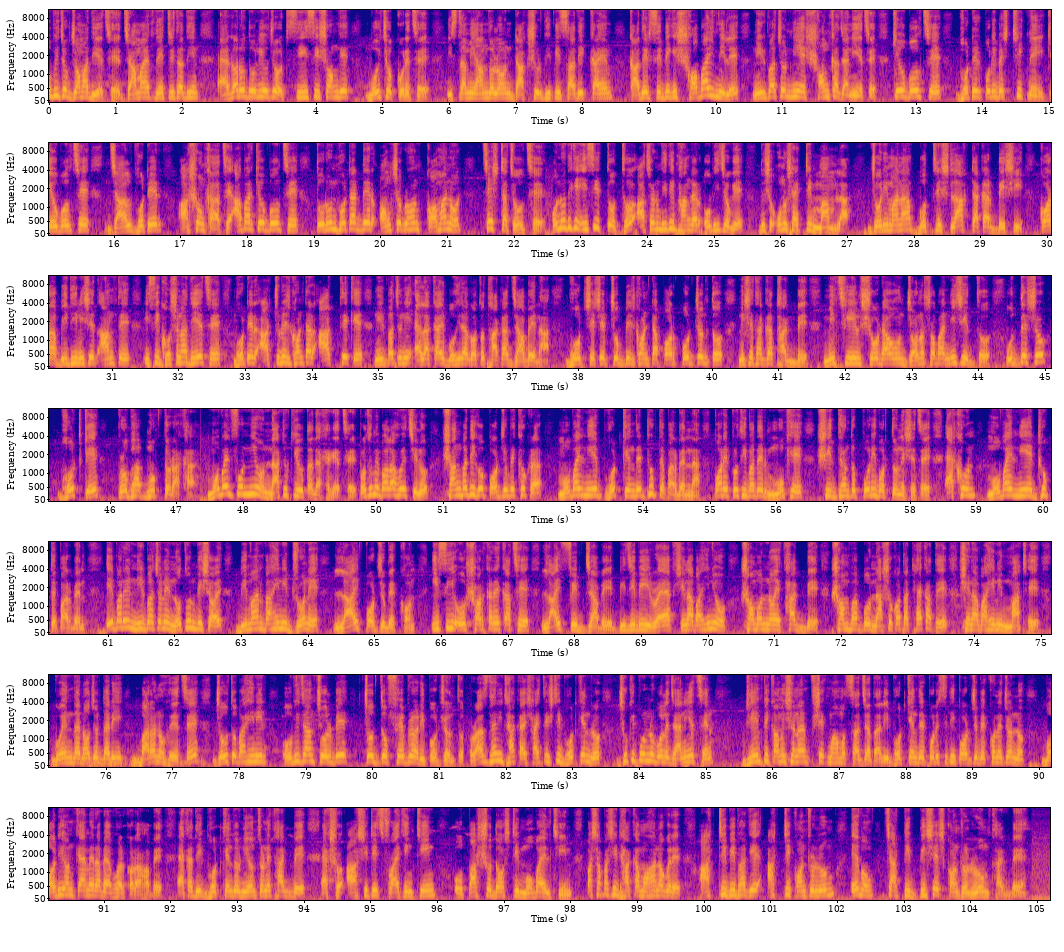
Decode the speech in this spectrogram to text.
অভিযোগ জমা দিয়েছে। জামায়াত নেতৃত্বাধীন এগারো দলীয় জোট সিইসির সঙ্গে বৈঠক করেছে। ইসলামী আন্দোলন, ডাকসুর ভিপি সাদিক কায়েম, কাদের সিদ্দিকী সবাই মিলে নির্বাচন নিয়ে শঙ্কা জানিয়েছে। কেউ বলছে ভোটের পরিবেশ ঠিক নেই, কেউ বলছে জাল ভোটের আশঙ্কা আছে, আবার কেউ বলছে তরুণ ভোটারদের অংশগ্রহণ কমানোর চেষ্টা চলছে। অন্যদিকে ইসির তথ্য, আচরণবিধি ভাঙ্গার অভিযোগে দুশো উনষাটটি মামলা। জরিমানা বত্রিশ লাখ টাকার বেশি। করা বিধিনিষেধ আনতে ইসি ঘোষণা দিয়েছে, ভোটের আটচল্লিশ ঘণ্টার আগ থেকে নির্বাচনী এলাকায় বহিরাগত থাকা যাবে না। ভোট শেষের চব্বিশ ঘণ্টা পর পর্যন্ত নিষেধাজ্ঞা থাকবে। মিছিল, শোডাউন, জনসভা নিষিদ্ধ। উদ্দেশ্য, ভোটকে প্রভাব মুক্ত রাখা। মোবাইল ফোন নিয়েও নাটকীয়তা দেখা গেছে। প্রথমে বলা হয়েছিল, সাংবাদিক ও পর্যবেক্ষকরা মোবাইল নিয়ে ভোট কেন্দ্রে ঢুকতে পারবেন না। পরে প্রতিবাদের মুখে সিদ্ধান্ত পরিবর্তন এসেছে। এখন মোবাইল নিয়ে ঢুকতে পারবেন। এবারের নির্বাচনে নতুন বিষয়, বিমান বাহিনী ড্রোনে লাইভ পর্যবেক্ষণ। ইসি ও সরকারের কাছে লাইভ ফিড যাবে। বিজিবি, র্যাব, সেনাবাহিনীও সমন্বয়ে থাকবে। সম্ভাব্য নাশকতা ঠেকাতে সেনাবাহিনী মাঠে। গোয়েন্দা নজরদারি বাড়ানো হয়েছে। যৌথ বাহিনীর অভিযান চলবে চোদ্দ ফেব্রুয়ারি পর্যন্ত। রাজধানী ঢাকায় সাঁত্রিশটি ভোট কেন্দ্র ঝুঁকিপূর্ণ বলে জানিয়েছেন DMP commissioner Sheikh Mohammad Sajjad Ali. Vote কেন্দ্রের পরিস্থিতি পর্যবেক্ষণের জন্য বডি অন ক্যামেরা ব্যবহার করা হবে। একাধিক ভোট কেন্দ্র নিয়ন্ত্রণে থাকবে একশো আশিটি স্ট্রাইকিং টিম ও পাঁচশো দশটি মোবাইল টিম। পাশাপাশি ঢাকা মহানগরের আটটি বিভাগে আটটি কন্ট্রোল রুম এবং চারটি বিশেষ কন্ট্রোল রুম থাকবে।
